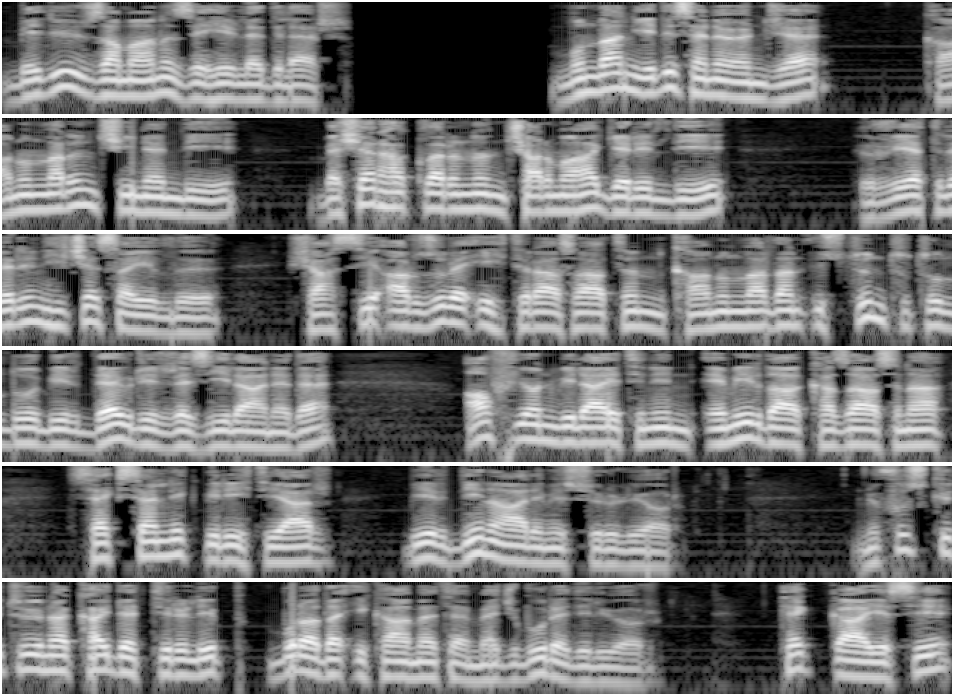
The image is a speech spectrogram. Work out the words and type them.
Bediüzzaman'ı zehirlediler. Bundan yedi sene önce, kanunların çiğnendiği, beşer haklarının çarmıha gerildiği, hürriyetlerin hiçe sayıldığı, şahsi arzu ve ihtirasatın kanunlardan üstün tutulduğu bir devri rezilanede, Afyon vilayetinin Emirdağ kazasına 80'lik bir ihtiyar, bir din alimi sürülüyor. Nüfus kütüğüne kaydettirilip burada ikamete mecbur ediliyor. Tek gayesi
